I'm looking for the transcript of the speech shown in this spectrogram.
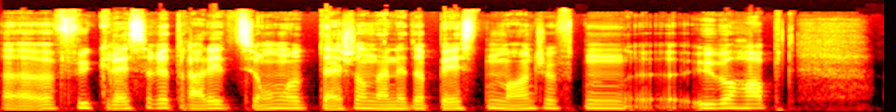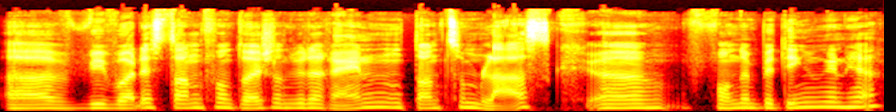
äh, viel größere Tradition hat. Deutschland eine der besten Mannschaften äh, überhaupt. Äh, wie war das dann von Deutschland wieder rein und dann zum LASK äh, von den Bedingungen her?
